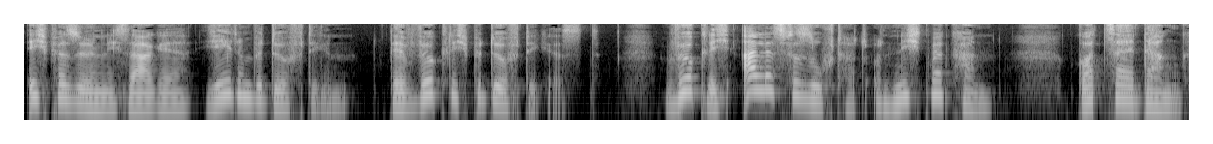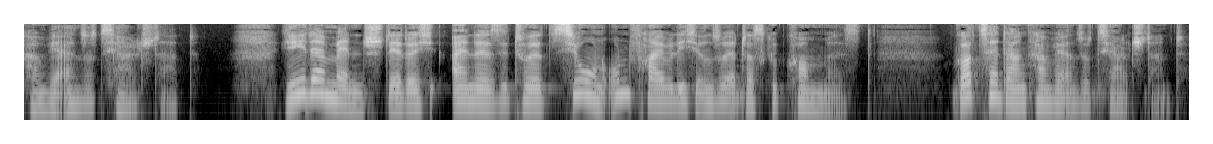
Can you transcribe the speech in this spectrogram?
Ich persönlich sage jedem Bedürftigen, der wirklich bedürftig ist, wirklich alles versucht hat und nicht mehr kann, Gott sei Dank haben wir einen Sozialstaat. Jeder Mensch, der durch eine Situation unfreiwillig in so etwas gekommen ist, Gott sei Dank haben wir einen Sozialstand.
